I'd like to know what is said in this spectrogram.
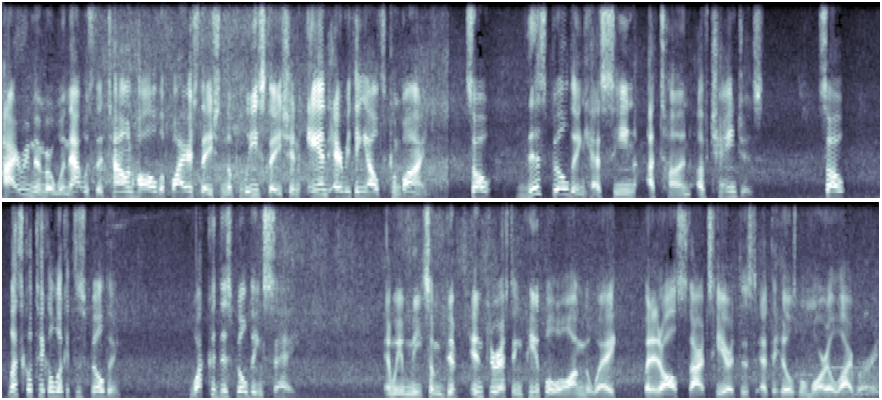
I remember when that was the town hall, the fire station, the police station, and everything else combined. So this building has seen a ton of changes. So let's go take a look at this building. What could this building say? And we meet some interesting people along the way, but it all starts here at, this, at the Hills Memorial Library.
